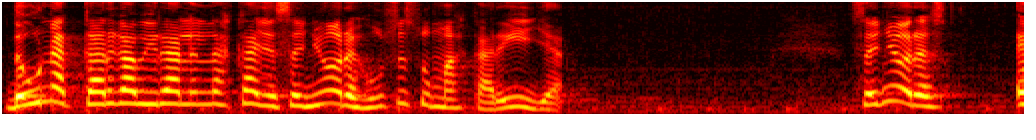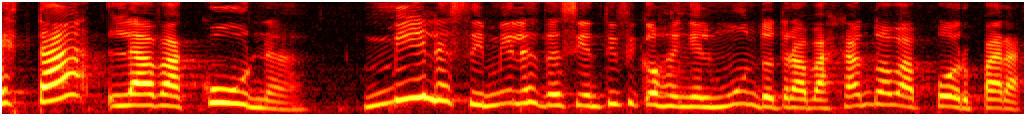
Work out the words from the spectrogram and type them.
de una carga viral en las calles. Señores, use su mascarilla. Señores, está la vacuna, miles y miles de científicos en el mundo trabajando a vapor para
